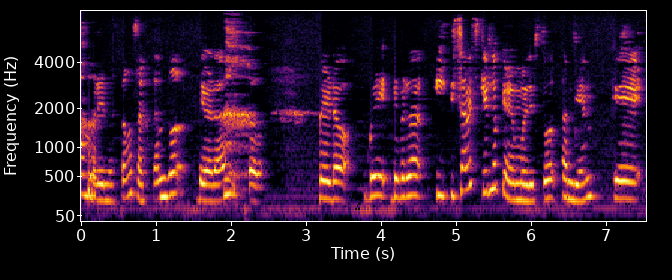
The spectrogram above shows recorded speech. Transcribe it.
hombre, nos estamos sacando de verdad de todo. Pero, güey, de verdad, y ¿sabes qué es lo que me molestó también? Que,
